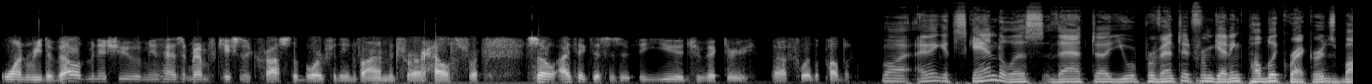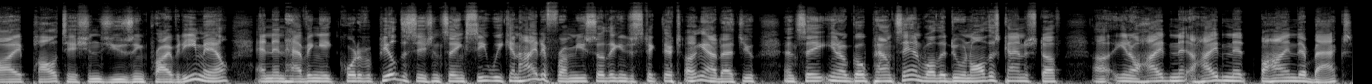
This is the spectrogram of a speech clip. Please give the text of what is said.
one redevelopment issue. I mean, it has ramifications across the board for the environment, for our health. For so, I think this is a, a huge victory uh, for the public. Well, I think it's scandalous that uh, you were prevented from getting public records by politicians using private email and then having a court of appeal decision saying, see, we can hide it from you so they can just stick their tongue out at you and say, you know, go pound sand while they're doing all this kind of stuff, uh, you know, hiding it, hiding it behind their backs.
